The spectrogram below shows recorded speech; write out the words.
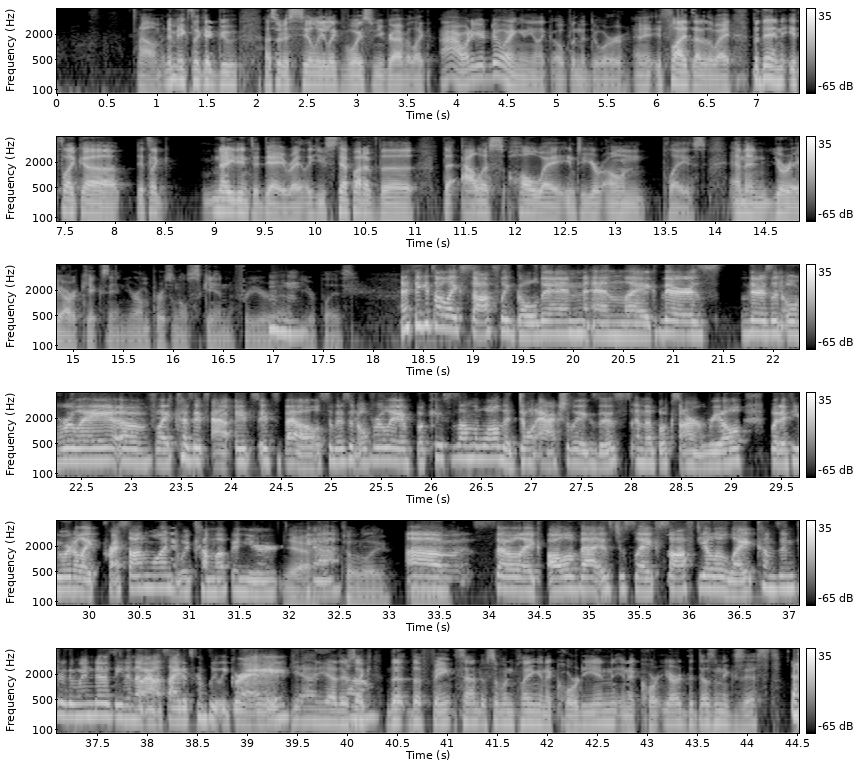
Um, and it makes like a goo, a sort of silly like voice when you grab it, like, ah, what are you doing? And you like open the door, and it, it slides out of the way. But then it's like a, it's like night into day, right? Like you step out of the the Alice hallway into your own place, and then your AR kicks in, your own personal skin for your uh, Mhm. your place. I think it's all like softly golden and like there's there's an overlay of like because it's at, it's it's Belle, so there's an overlay of bookcases on the wall that don't actually exist and the books aren't real. But if you were to like press on one, it would come up in your Yeah, yeah. totally. Um, so like all of that is just like soft yellow light comes in through the windows, even though outside it's completely gray. yeah, yeah. There's like Um, the the faint sound of someone playing an accordion in a courtyard that doesn't exist.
